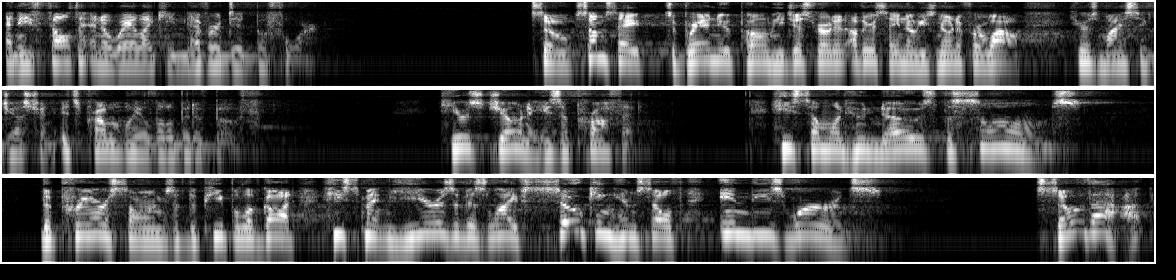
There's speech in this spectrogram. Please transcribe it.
And he felt it in a way like he never did before. So some say it's a brand new poem, he just wrote it. Others say no, he's known it for a while. Here's my suggestion it's probably a little bit of both. Here's Jonah, he's a prophet. He's someone who knows the Psalms, the prayer songs of the people of God. He spent years of his life soaking himself in these words so that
